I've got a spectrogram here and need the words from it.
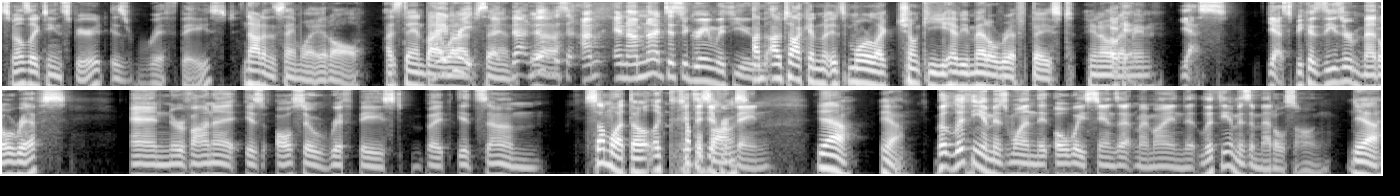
Smells like Teen Spirit is riff based. not in the same way at all I stand by what. I'm saying. No, no, Yeah. listen, I'm and I'm not disagreeing with you. I'm, I'm talking. It's more like chunky heavy metal riff based. You know what I Okay. mean? Yes. Yes, because these are metal riffs and Nirvana is also riff based, but it's um Somewhat though, like a couple it's a different songs. vein. Yeah, yeah, But Lithium is one that always stands out in my mind that Lithium is a metal song. yeah,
